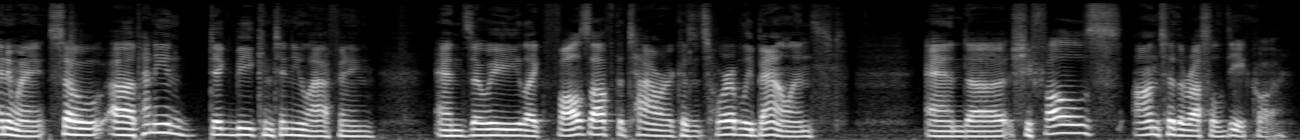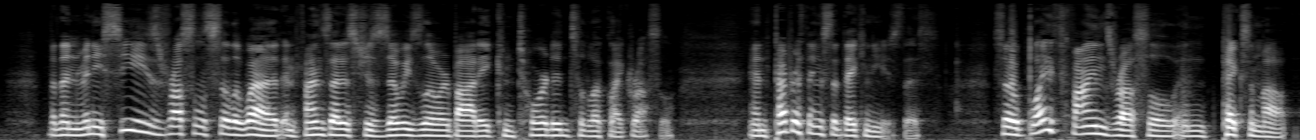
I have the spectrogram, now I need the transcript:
Anyway, so uh, Penny and Digby continue laughing, and Zoe like falls off the tower because it's horribly balanced, and uh, she falls onto the Russell decoy. But then Vinnie sees Russell's silhouette and finds that it's just Zoe's lower body contorted to look like Russell. And Pepper thinks that they can use this. So Blythe finds Russell and picks him up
